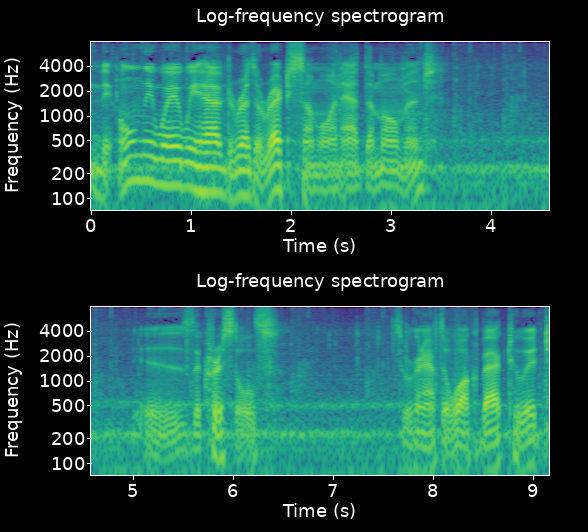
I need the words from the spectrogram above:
The only way we have to resurrect someone at the moment is the crystals. So we're going to have to walk back to it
